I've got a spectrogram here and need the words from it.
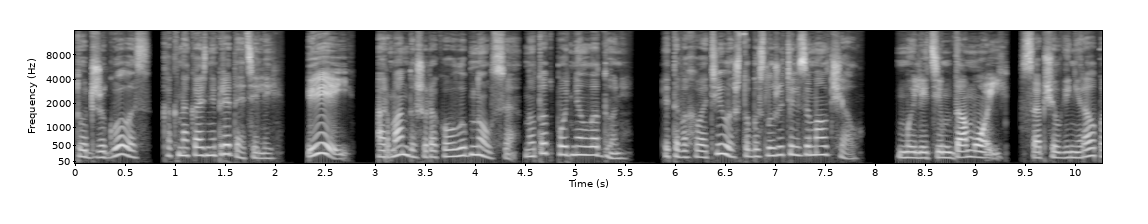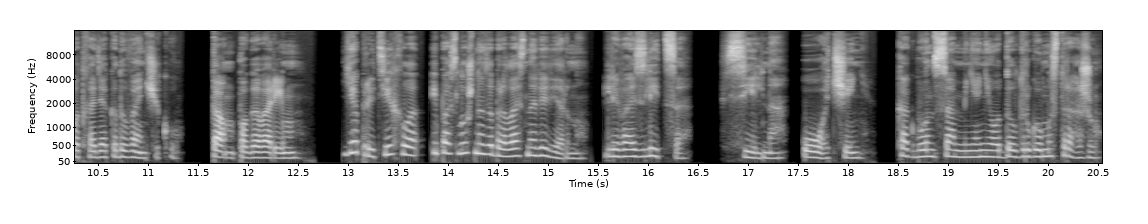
Тот же голос, как на казни предателей. «Эй!» Армандо широко улыбнулся, но тот поднял ладонь. Этого хватило, чтобы служитель замолчал. «Мы летим домой», — сообщил генерал, подходя к одуванчику. «Там поговорим». Я притихла и послушно забралась на Виверну. Левай злится. Сильно. Очень. Как бы он сам меня не отдал другому стражу.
